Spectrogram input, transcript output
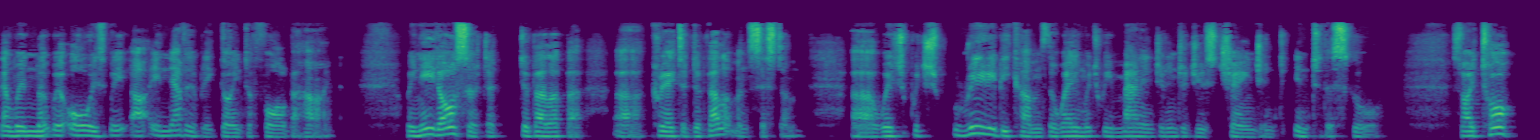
then we're, we're always, we are inevitably going to fall behind. We need also to develop a, uh, create a development system uh, which, which really becomes the way in which we manage and introduce change in, into the school. So I talk,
